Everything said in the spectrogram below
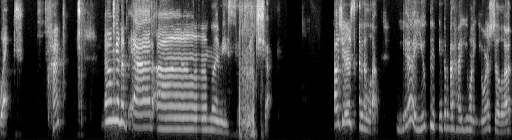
wet. Okay. Now I'm gonna add, um, let me see, let me check. How's yours gonna look? Yeah, you can think about how you want yours to look.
